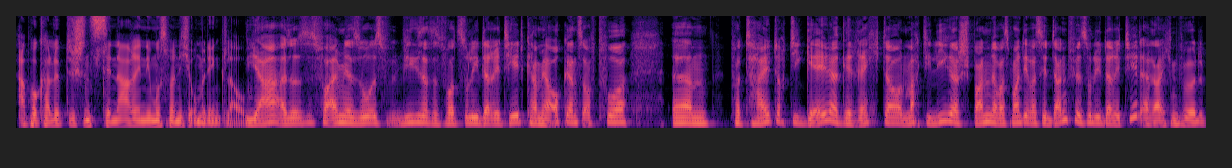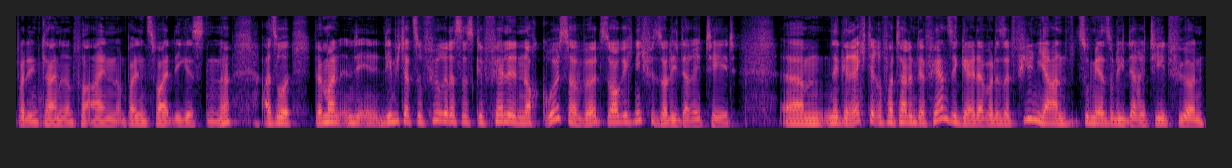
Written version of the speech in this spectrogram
apokalyptischen Szenarien, die muss man nicht unbedingt glauben. Ja, also es ist vor allem ja so, ist, wie gesagt, das Wort Solidarität kam ja auch ganz oft vor. Ähm, verteilt doch die Gelder gerechter und macht die Liga spannender. Was meint ihr, was ihr dann für Solidarität erreichen würdet bei den kleineren Vereinen und bei den Zweitligisten? Ne? Also, wenn man, indem ich dazu führe, dass das Gefälle noch größer wird, sorge ich nicht für Solidarität. Ähm, eine gerechtere Verteilung der Fernsehgelder würde seit vielen Jahren zu mehr Solidarität führen.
